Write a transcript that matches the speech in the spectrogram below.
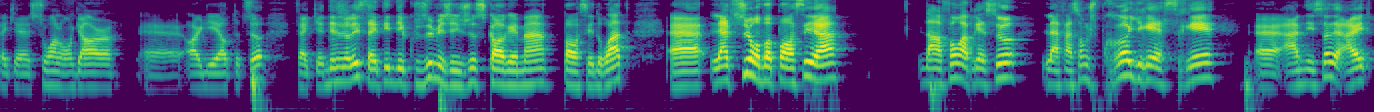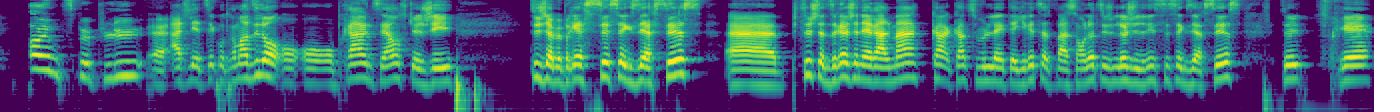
fait que soit en longueur, euh, RDL, tout ça. Fait que désolé, ça a été décousu, mais j'ai juste carrément passé droite. Euh, là-dessus, on va passer à, dans le fond, après ça, la façon que je progresserais à amener ça à être un petit peu plus athlétique. Autrement dit, là, on, prend une séance que j'ai, tu sais, j'ai à peu près 6 exercices. Euh, puis tu sais, je te dirais généralement, quand, quand tu veux l'intégrer de cette façon-là, tu sais, là, j'ai donné 6 exercices, tu sais, tu ferais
